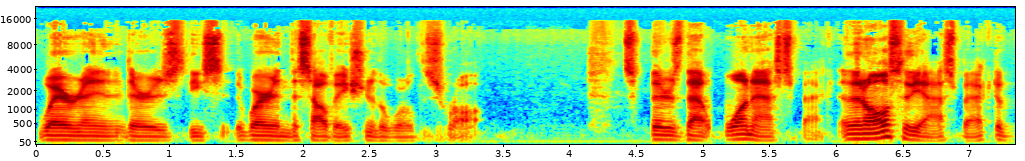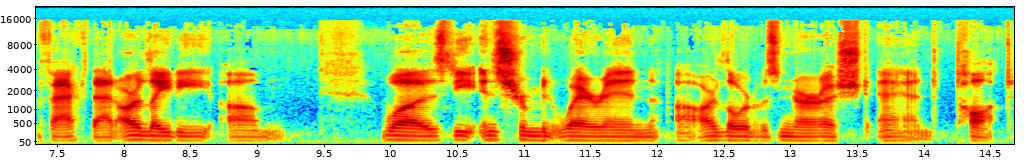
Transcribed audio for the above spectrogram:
wherein there's these wherein the salvation of the world is wrought. So there's that one aspect, and then also the aspect of the fact that Our Lady um, was the instrument wherein uh, our Lord was nourished and taught.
